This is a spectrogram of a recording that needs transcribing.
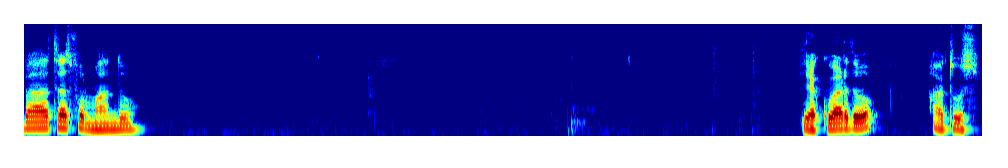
va transformando de acuerdo a tus,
